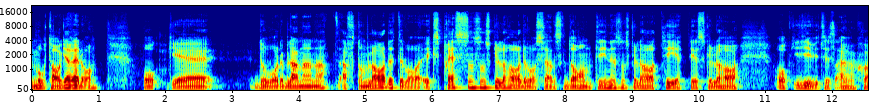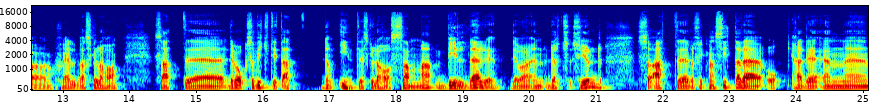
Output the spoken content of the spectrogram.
mottagare då. Och eh, då var det bland annat Aftonbladet, det var Expressen som skulle ha, det var Svensk Damtidning som skulle ha, TT skulle ha och givetvis arrangören själva skulle ha. Så att eh, det var också viktigt att de inte skulle ha samma bilder. Det var en dödssynd. Så att eh, då fick man sitta där och hade en eh,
